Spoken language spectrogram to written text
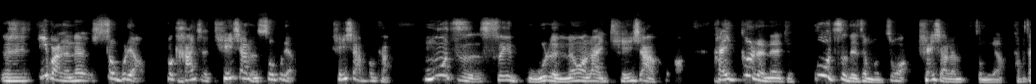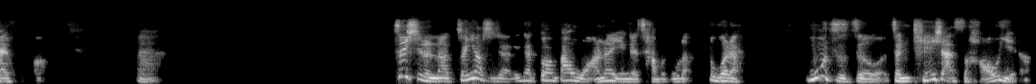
就是一般人呢受不了，不堪就是天下人受不了，天下不堪。木子虽不能人往来天下苦啊，他一个人呢就固执的这么做，天下人怎么样，他不在乎啊，啊。这些人呢，真要是这样，应该当当王呢，应该差不多了。不过呢，墨子者争天下是好也啊。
